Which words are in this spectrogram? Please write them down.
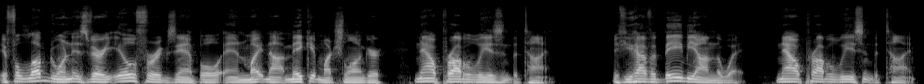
if a loved one is very ill, for example, and might not make it much longer, now probably isn't the time. If you have a baby on the way, now probably isn't the time.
